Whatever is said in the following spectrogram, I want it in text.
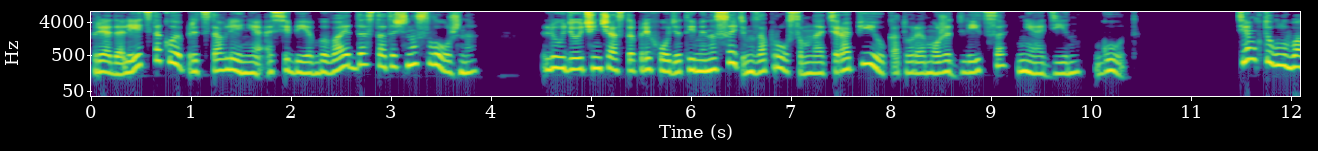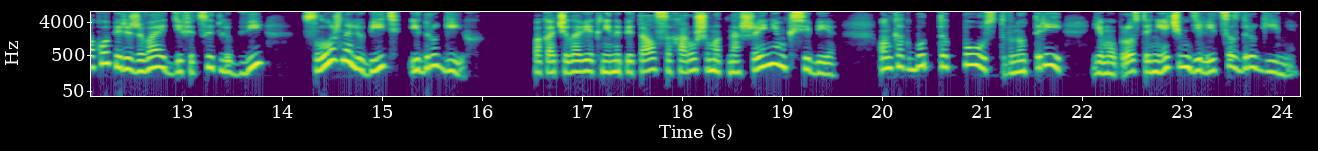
Преодолеть такое представление о себе бывает достаточно сложно. Люди очень часто приходят именно с этим запросом на терапию, которая может длиться не один год. Тем, кто глубоко переживает дефицит любви, сложно любить и других. Пока человек не напитался хорошим отношением к себе, он как будто пуст внутри, ему просто нечем делиться с другими.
